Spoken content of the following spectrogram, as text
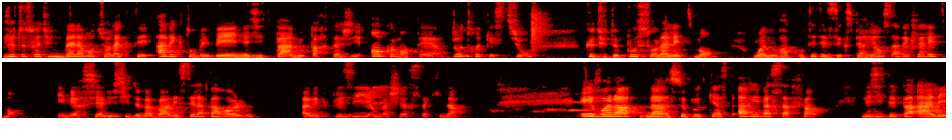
Je te souhaite une belle aventure lactée avec ton bébé. N'hésite pas à nous partager en commentaire d'autres questions que tu te poses sur l'allaitement ou à nous raconter tes expériences avec l'allaitement. Et merci à Lucie de m'avoir laissé la parole. Avec plaisir, ma chère Sakina. Et voilà, là, ce podcast arrive à sa fin. N'hésitez pas à aller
